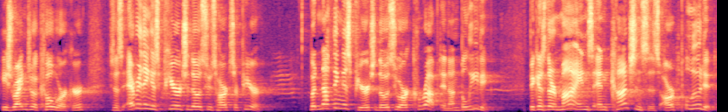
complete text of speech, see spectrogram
he's writing to a co-worker. He says, Everything is pure to those whose hearts are pure, but nothing is pure to those who are corrupt and unbelieving, because their minds and consciences are polluted.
